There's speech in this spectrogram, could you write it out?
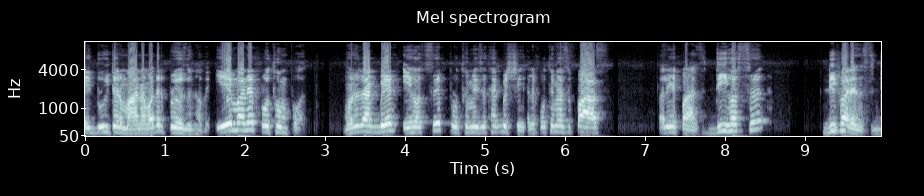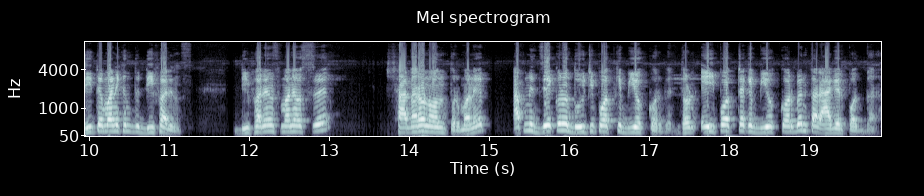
এই দুইটার মান আমাদের প্রয়োজন হবে। A মানে প্রথম পদ। মনে রাখবেন এ হচ্ছে প্রথমে যে থাকবে সে। তাহলে প্রথমে আছে পাঁচ, তাহলে এ পাঁচ। ডি হচ্ছে ডিফারেন্স d তে মানে কিন্তু ডিফারেন্স ডিফারেন্স মানে হচ্ছে সাধারণ অন্তর মানে আপনি যে কোনো দুইটি পদকে বিয়োগ করবেন। ধরুন এই পদটাকে বিয়োগ করবেন, তার আগের পদ দ্বারা।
